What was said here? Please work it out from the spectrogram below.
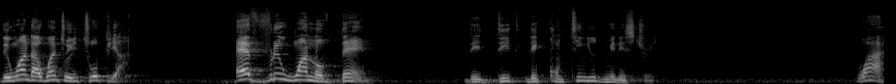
the one that went to Ethiopia, every one of them they did, they continued ministry. Why?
